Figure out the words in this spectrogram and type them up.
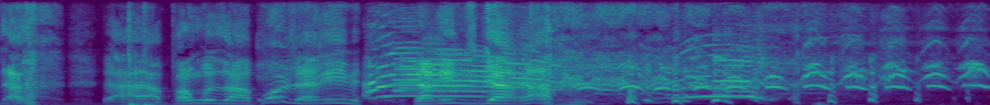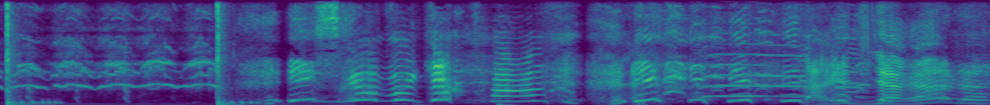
Alors, pas-moi en pas, j'arrive, j'arrive du garage. Il sera pas capable. J'arrive du garage, là.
